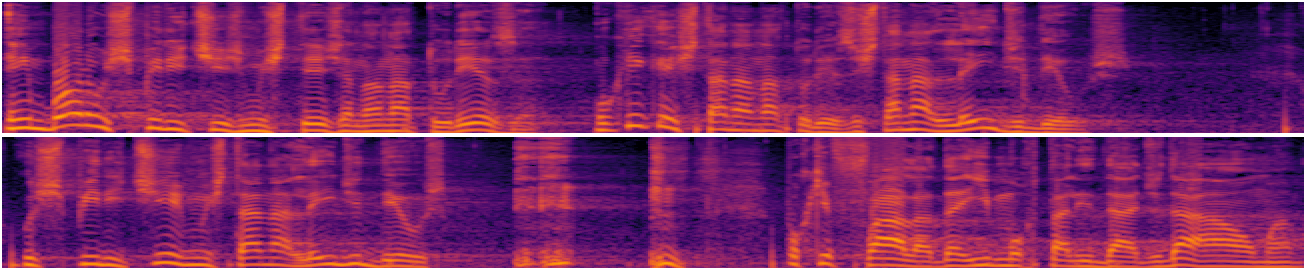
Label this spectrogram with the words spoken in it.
Embora o Espiritismo esteja na natureza, o que, que está na natureza? Está na lei de Deus. o Espiritismo está na lei de Deus, porque fala da imortalidade da alma,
